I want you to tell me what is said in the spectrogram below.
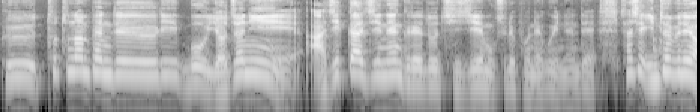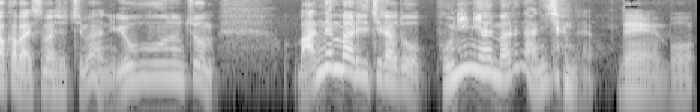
그 토트넘 팬들이 뭐 여전히 아직까지는 그래도 지지의 목소리 보내고 있는데 사실 인터뷰 내용 아까 말씀하셨지만 이 부분은 좀 맞는 말일지라도 본인이 할 말은 아니지 않나요? 네, 뭐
